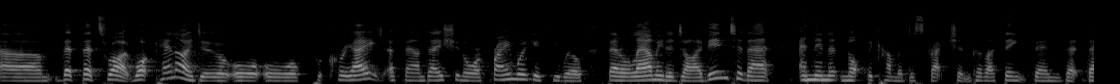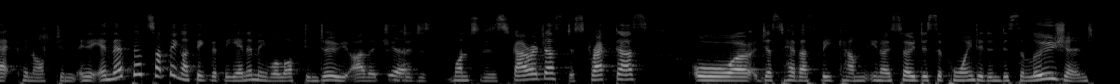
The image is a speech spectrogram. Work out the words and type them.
um, that. That's right. What can I do, or or create a foundation or a framework, if you will, that'll allow me to dive into that, and then it not become a distraction. Because I think then that that can often, and that that's something I think that the enemy will often do, either Yeah. to just want to discourage us, distract us, or just have us become, you know, so disappointed and disillusioned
